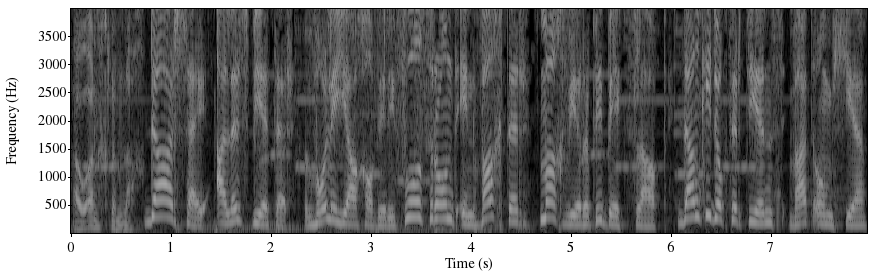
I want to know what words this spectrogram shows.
Hou aan glimlag. Daar sê alles beter. Wolle jag al weer die voels rond en wagter mag weer op die bed slaap. Dankie dokter Teens, wat omgee.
